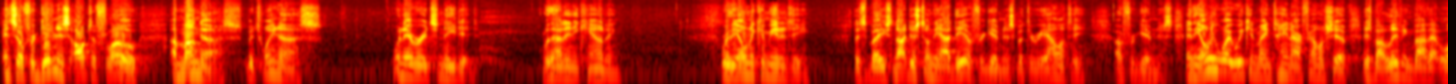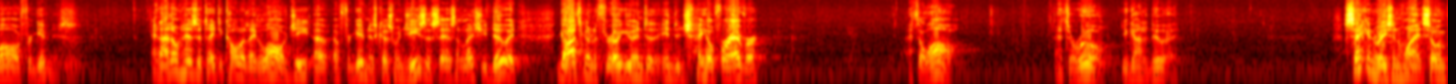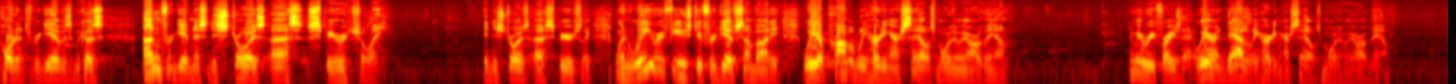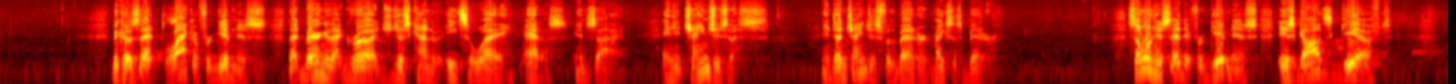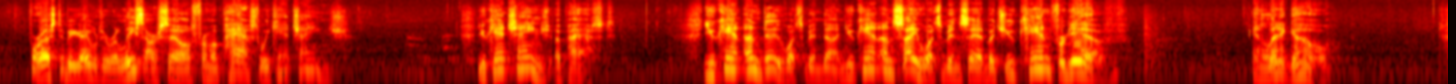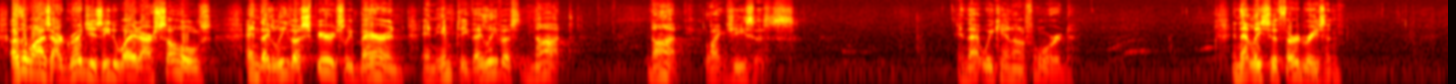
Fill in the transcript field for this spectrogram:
And so forgiveness ought to flow among us, between us, whenever it's needed, without any counting. We're the only community that's based not just on the idea of forgiveness, but the reality of forgiveness. And the only way we can maintain our fellowship is by living by that law of forgiveness. And I don't hesitate to call it a law of, of forgiveness because when Jesus says, unless you do it, God's going to throw you into, into jail forever, that's a law. That's a rule. You got to do it. Second reason why it's so important to forgive is because unforgiveness destroys us spiritually. It destroys us spiritually. When we refuse to forgive somebody, we are probably hurting ourselves more than we are them. Let me rephrase that. We are undoubtedly hurting ourselves more than we are them. Because that lack of forgiveness, that bearing of that grudge, just kind of eats away at us inside. And it changes us. It doesn't change us for the better, it makes us bitter. Someone has said that forgiveness is God's gift for us to be able to release ourselves from a past we can't change. You can't change a past. You can't undo what's been done. You can't unsay what's been said, but you can forgive and let it go. Otherwise, our grudges eat away at our souls, and they leave us spiritually barren and empty. They leave us not, not like Jesus. And that we cannot afford. And that leads to a third reason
